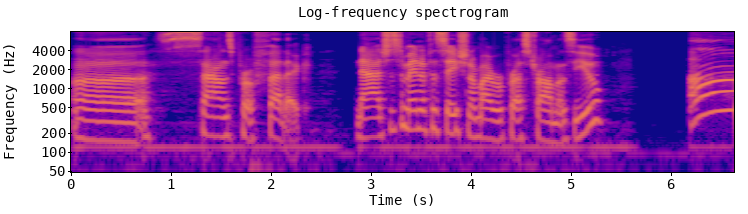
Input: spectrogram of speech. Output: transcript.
Uh, sounds prophetic. Nah, it's just a manifestation of my repressed traumas. You? Um...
